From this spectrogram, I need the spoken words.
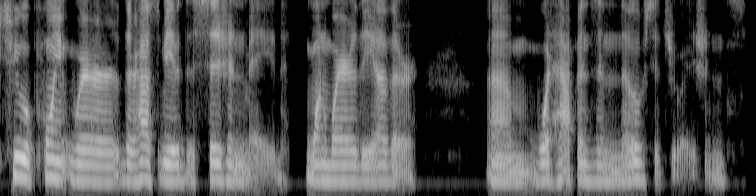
to a point where there has to be a decision made one way or the other. Um, what happens in those situations?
